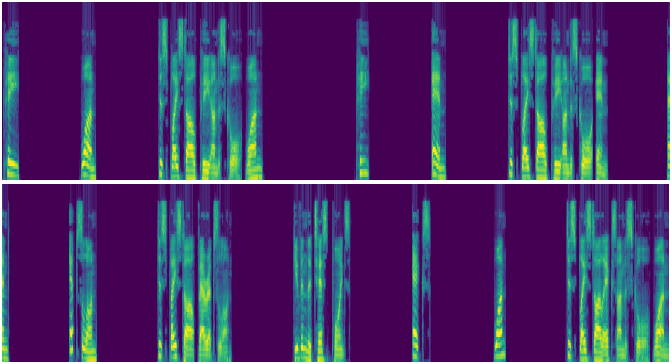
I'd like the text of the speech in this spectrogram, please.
p 1 display style p underscore 1 p n display style p underscore n and epsilon display style var epsilon. Given the test points x 1 display style x underscore 1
